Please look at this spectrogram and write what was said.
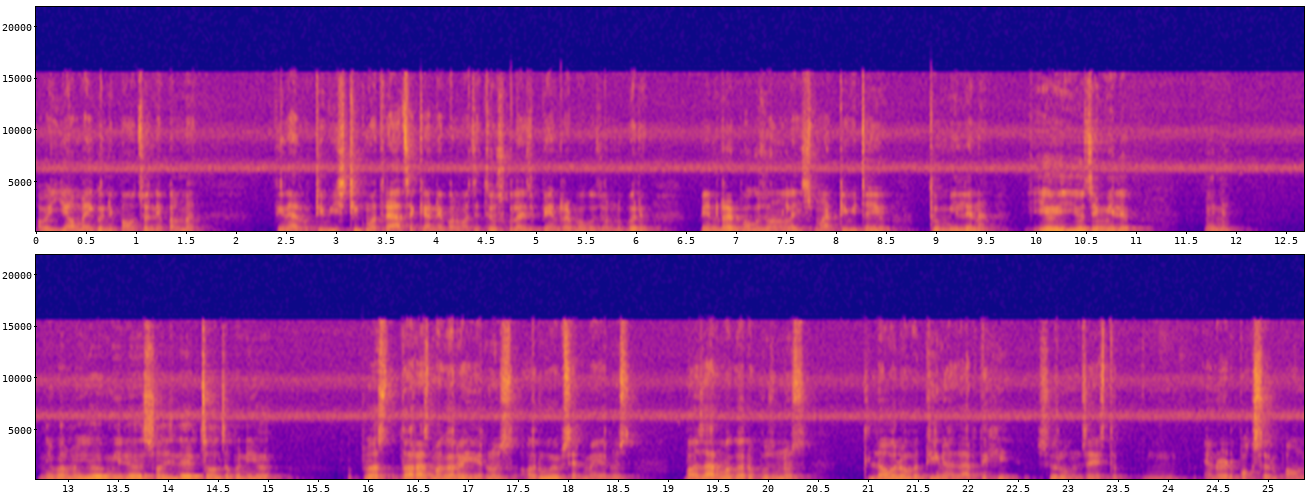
अब यमाईको नि पाउँछ नेपालमा। तिनीहरूको टिभी स्टिक मात्रै आएको छ क्या नेपालमा चाहिँ त्यसको लागि चाहिँ पेन ड्राइभ भएको जोड्नु पऱ्यो पेन ड्राइभ भएको जोड्नलाई स्मार्ट टिभी चाहियो। त्यो मिलेन। यो यो चाहिँ मिल्यो होइन? नेपालमा यो मिल्यो सजिलै चल्छ पनि यो। प्लस दराजमा गएर हेर्नुहोस् अरू वेबसाइटमा हेर्नुहोस् बजारमा गएर बुझ्नुहोस् लगभग तिन हजारदेखि सुरु हुन्छ यस्तो एन्ड्रोइड बक्सहरू पाउन।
